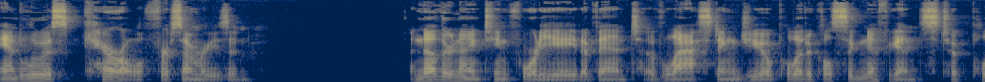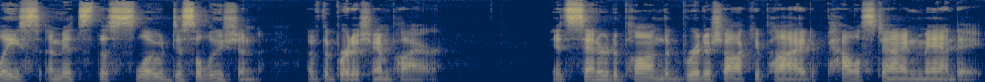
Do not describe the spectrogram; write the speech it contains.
and Lewis Carroll for some reason. Another 1948 event of lasting geopolitical significance took place amidst the slow dissolution of the British Empire. It centered upon the British occupied Palestine Mandate,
